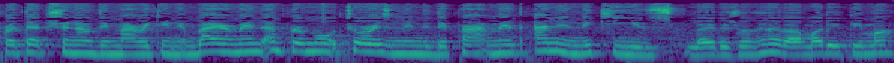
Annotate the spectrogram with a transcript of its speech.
protection of the maritime environment, and promote tourism in the department and in the Keys. La Dirección General Marítima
